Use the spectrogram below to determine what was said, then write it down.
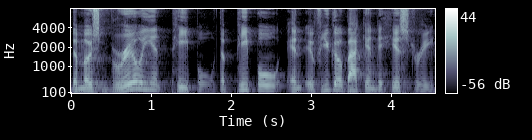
The most brilliant people, the people, and if you go back into history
